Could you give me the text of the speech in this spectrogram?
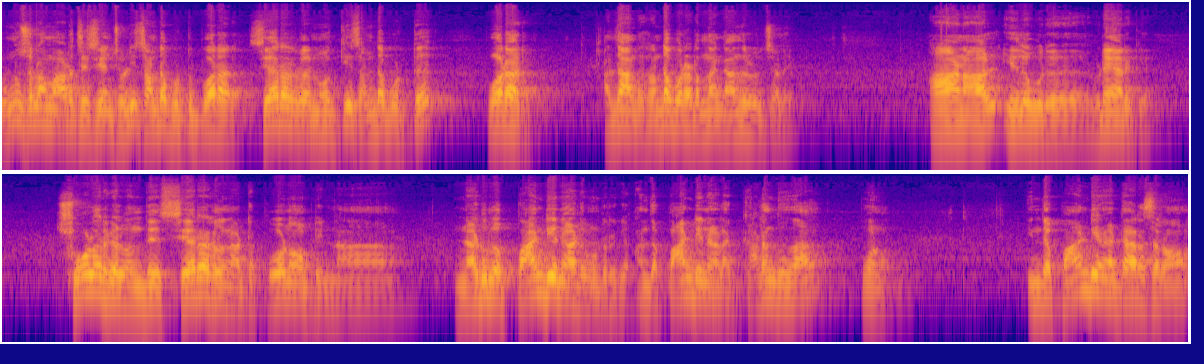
ஒன்றும் சொல்லாமல் அடைச்சிச்சேன்னு சொல்லி சண்டை போட்டு போகிறாரு சேரர்களை நோக்கி சண்டை போட்டு போகிறாரு அதுதான் அந்த சண்டை போகிற இடம் தான் காந்தலூர் சாலை. ஆனால் இதில் ஒரு விடயம் இருக்குது சோழர்கள் வந்து சேரர்கள் நாட்டை போனோம் அப்படின்னா நடுவில் பாண்டிய நாடு ஒன்று இருக்குது அந்த பாண்டிய நாடை கடந்து தான் போகணும் இந்த பாண்டிய நாட்டு அரசரும்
